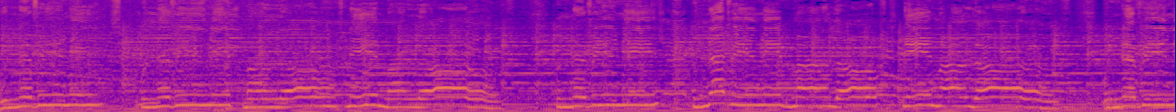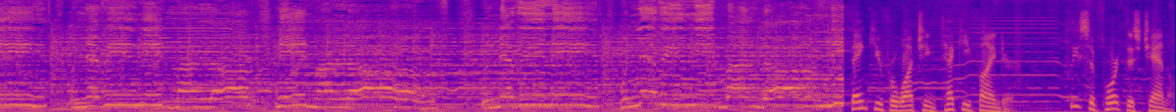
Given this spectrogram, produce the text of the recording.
Whenever you need, whenever you need my love, need my love. Whenever you need, whenever you need my love, need my love. Whenever you need, whenever you need my love, need my love. Whenever you need, whenever you need my love. Thank you for watching Techie Finder. Please support this channel,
